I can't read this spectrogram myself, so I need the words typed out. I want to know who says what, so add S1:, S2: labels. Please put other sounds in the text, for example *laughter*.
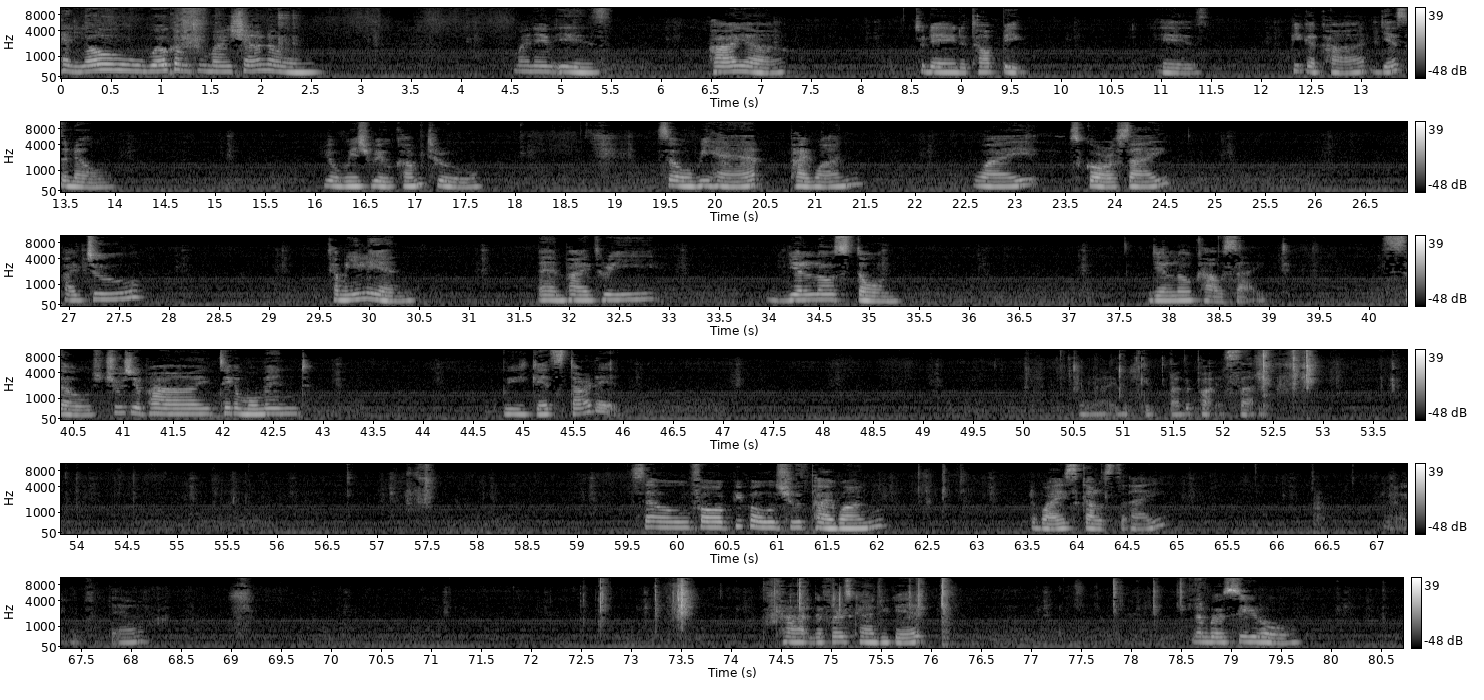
S1: Hello, welcome to my channel. My name is Paya. Today the topic is pick a card, yes or no. Your wish will come true. So we have pie 1, white scolecite, pie 2, chameleon, and pie 3, Yellowstone, yellow calcite. So choose your pie, take a moment. We get started. Alright, let's get other pie aside. So for people who choose one, the white skulls eye. Right there. Card, the first card you get, number zero,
